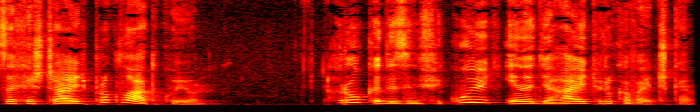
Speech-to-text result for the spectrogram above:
захищають прокладкою. Руки дезінфікують і надягають рукавички.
